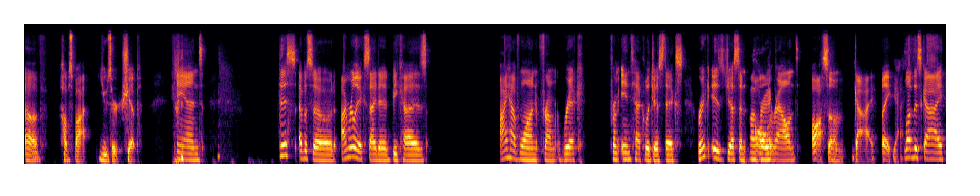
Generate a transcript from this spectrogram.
of HubSpot usership. And this episode, I'm really excited because I have one from Rick from Intech Logistics. Rick is just an Love all Rick. around awesome guy. Like, Yes. love this guy.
